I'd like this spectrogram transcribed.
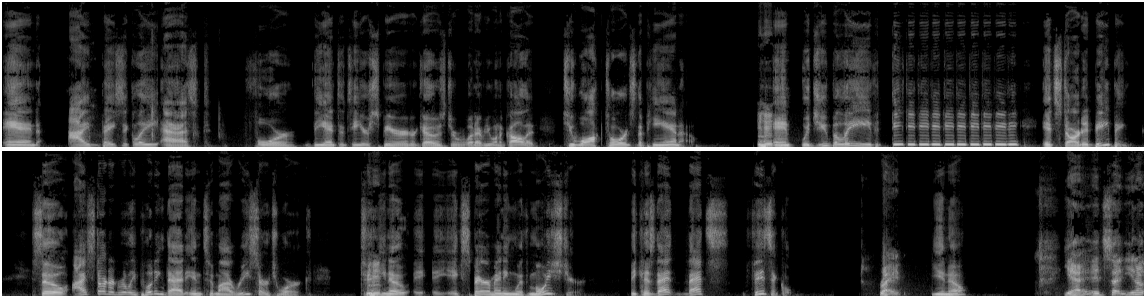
and I basically asked for the entity or spirit or ghost or whatever you want to call it to walk towards the piano. Mm-hmm. And would you believe it started beeping? So I started really putting that into my research work to, Mhm. you know, e- experimenting with moisture because that that's physical, Right. you know? Yeah, it's uh, you know,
